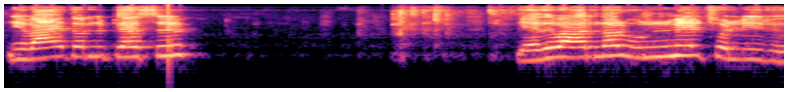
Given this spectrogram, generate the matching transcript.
நீ வாயை திறந்து பேசு. எதுவா இருந்தாலும் உண்மையே சொல்லிடு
